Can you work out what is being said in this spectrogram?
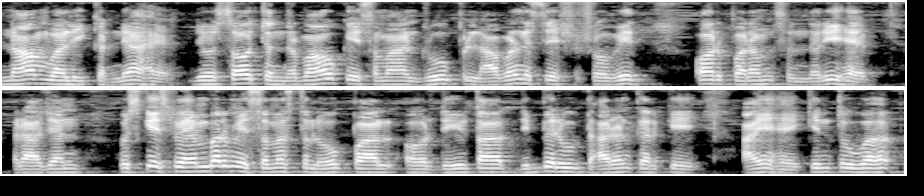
नाम वाली कन्या है, जो सौ चंद्रमाओं के समान रूप लावण्य से सुशोभित और परम सुंदरी है। राजन, उसके स्वयंवर में समस्त लोकपाल और देवता दिव्य रूप धारण करके आए हैं। किंतु वह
